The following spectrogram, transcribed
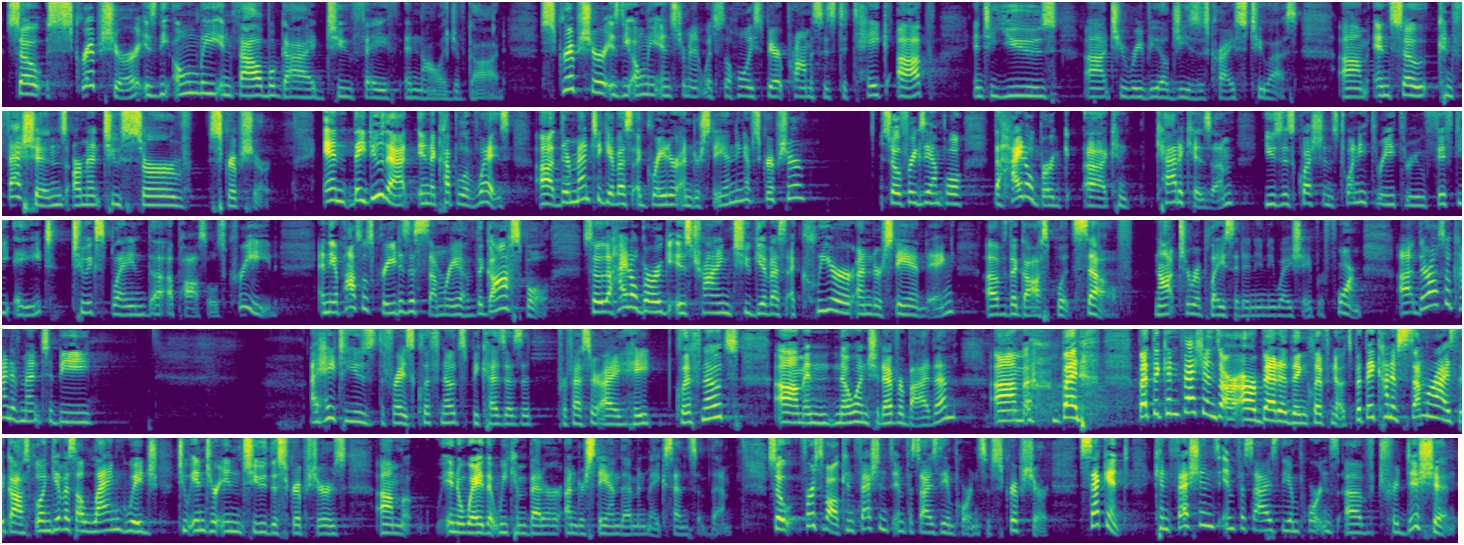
So, Scripture is the only infallible guide to faith and knowledge of God. Scripture is the only instrument which the Holy Spirit promises to take up and to use uh, to reveal Jesus Christ to us. Um, and so confessions are meant to serve Scripture. And they do that in a couple of ways. Uh, they're meant to give us a greater understanding of Scripture. So, for example, the Heidelberg uh, Catechism uses questions 23 through 58 to explain the Apostles' Creed. And the Apostles' Creed is a summary of the gospel. So, the Heidelberg is trying to give us a clearer understanding of the gospel itself not to replace it in any way, shape, or form. Uh, they're also kind of meant to be, I hate to use the phrase cliff notes because as a professor, I hate cliff notes, um, and no one should ever buy them. Um, but, but the confessions are, are better than Cliff Notes, but they kind of summarize the gospel and give us a language to enter into the scriptures um, in a way that we can better understand them and make sense of them. So, first of all, confessions emphasize the importance of Scripture. Second, confessions emphasize the importance of tradition.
